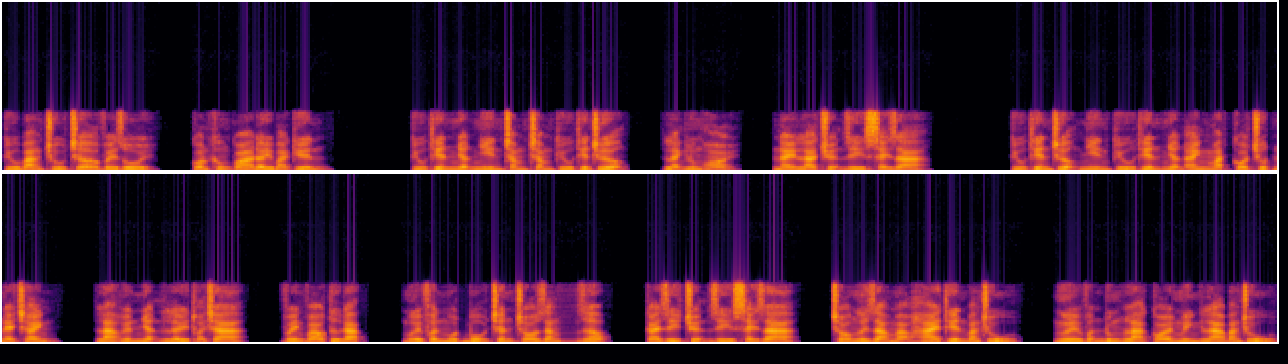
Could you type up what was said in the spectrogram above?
Cựu bang chủ trở về rồi, còn không qua đây bài kiến. Cựu thiên nhẫn nhìn chằm chằm cựu thiên trượng, lạnh lùng hỏi, này là chuyện gì xảy ra? Cựu thiên trượng nhìn cựu thiên nhẫn ánh mắt có chút né tránh la huyền nhận lấy thoại cha vênh váo tự đắc, mười phần một bộ chân chó răng rớp, cái gì chuyện gì xảy ra, cho ngươi giả mạo hai thiên ban chủ, ngươi vẫn đúng là coi mình là ban chủ.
